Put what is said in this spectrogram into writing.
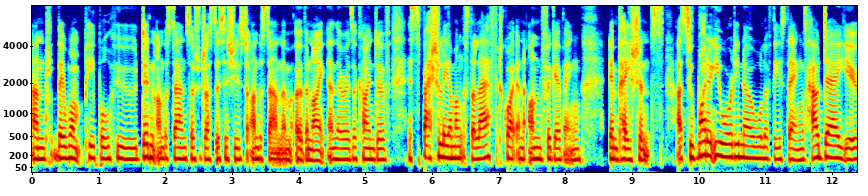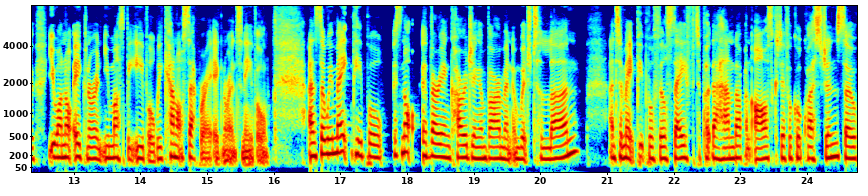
and they want people who didn't understand social justice issues to understand them overnight. And there is a kind of, especially amongst the left, quite an unforgiving impatience as to why don't you already know all of these things? How dare you? You are not ignorant. You must be evil. We cannot separate ignorance and evil. And so we make people, it's not a very encouraging environment in which to learn and to make people feel safe to put their hand up and ask difficult questions. So,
